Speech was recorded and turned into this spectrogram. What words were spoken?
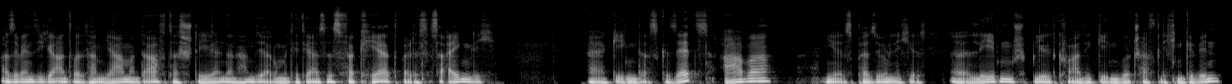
Also wenn sie geantwortet haben, ja, man darf das stehlen, dann haben sie argumentiert, ja, es ist verkehrt, weil das ist eigentlich äh, gegen das Gesetz, aber hier ist persönliches äh, Leben, spielt quasi gegen wirtschaftlichen Gewinn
